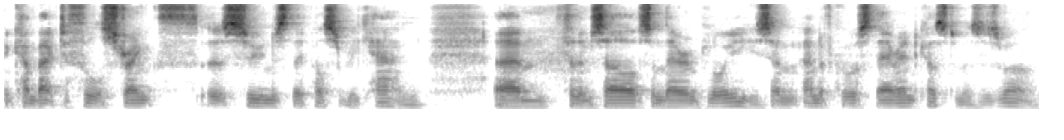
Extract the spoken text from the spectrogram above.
and come back to full strength as soon as they possibly can um, for themselves and their employees, and, and of course, their end customers as well.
